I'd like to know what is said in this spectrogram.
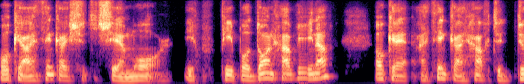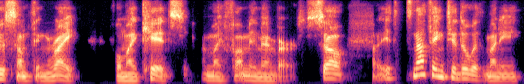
okay i think i should share more. If people don't have enough okay i think i have to do something right for my kids and my family members so it's nothing to do with money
